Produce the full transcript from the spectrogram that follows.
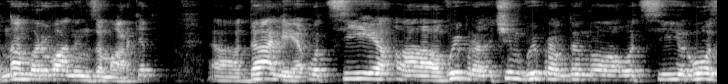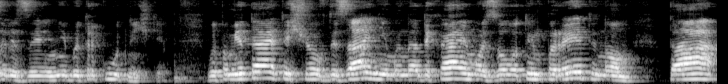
number one in the market. Далі, оці, чим виправдано оці розрізи, ніби трикутнички. Ви пам'ятаєте, що в дизайні ми надихаємось золотим перетином та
